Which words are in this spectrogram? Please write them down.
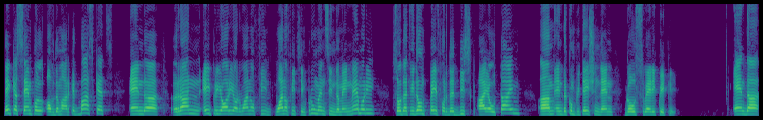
take a sample of the market baskets and uh, run a priori or one of, it, one of its improvements in the main memory so that we don't pay for the disk IO time um, and the computation then goes very quickly. And uh,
